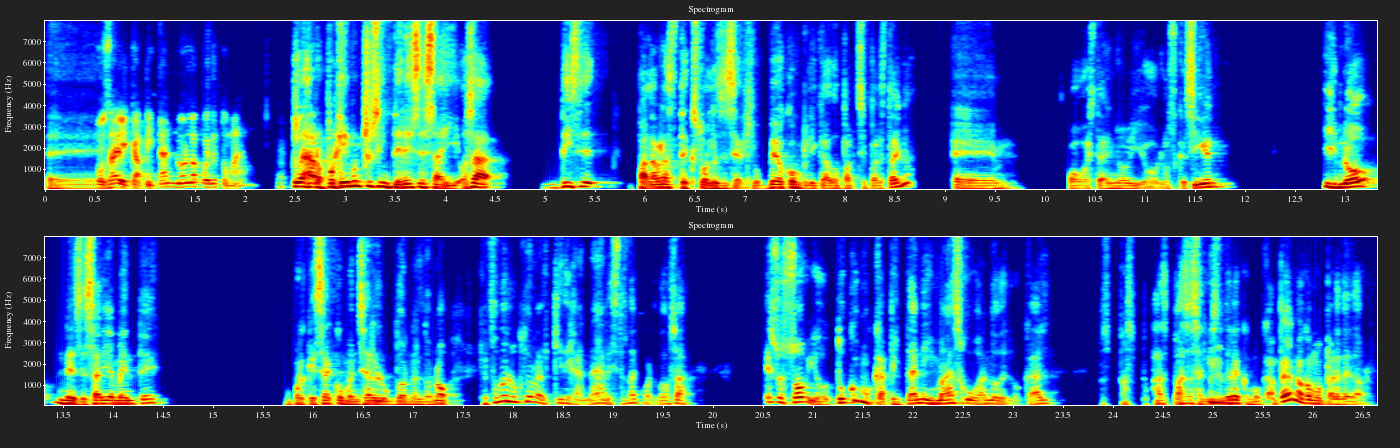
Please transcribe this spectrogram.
Eh, o sea, el capitán no la puede tomar. Claro, porque hay muchos intereses ahí. O sea, dice palabras textuales de Sergio, veo complicado participar este año, eh, o este año y o los que siguen, y no necesariamente porque sea convencer a Luke Donald o no. En el fondo Luke Donald quiere ganar, ¿estás de acuerdo? O sea, eso es obvio. Tú como capitán y más jugando de local, pues pas pasas a la historia como campeón o como perdedor,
